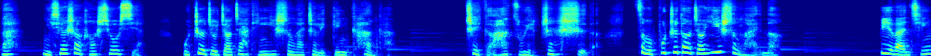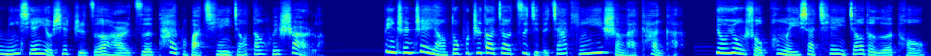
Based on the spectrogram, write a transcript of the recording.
来，你先上床休息，我这就叫家庭医生来这里给你看看。这个阿祖也真是的，怎么不知道叫医生来呢？毕婉晴明显有些指责儿子太不把千一娇当回事儿了，病成这样都不知道叫自己的家庭医生来看看，又用手碰了一下千一娇的额头。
